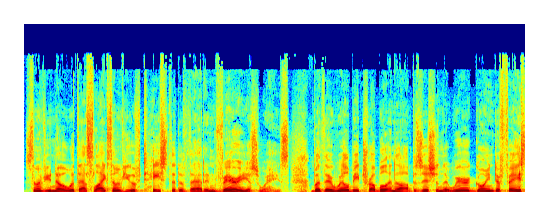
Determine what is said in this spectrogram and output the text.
Some of you know what that's like. Some of you have tasted of that in various ways. But there will be trouble and opposition that we're going to face.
